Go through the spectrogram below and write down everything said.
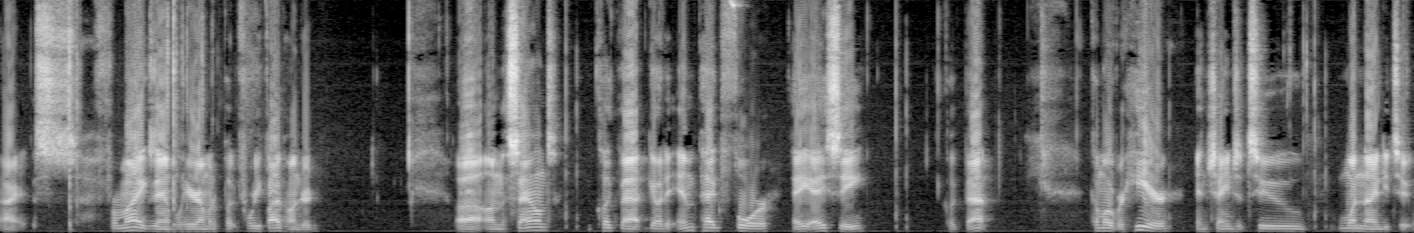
Alright, for my example here, I'm going to put 4500 uh, on the sound, click that, go to MPEG-4 AAC, click that, come over here and change it to 192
